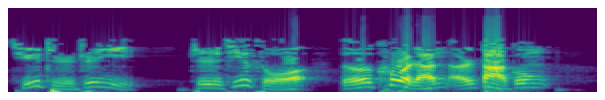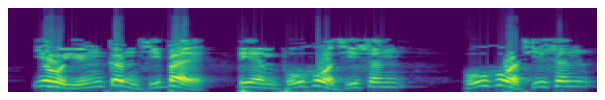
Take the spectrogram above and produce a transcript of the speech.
取止之意。止其所，则阔然而大功。又云：艮其背，便不惑其身；不惑其身，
